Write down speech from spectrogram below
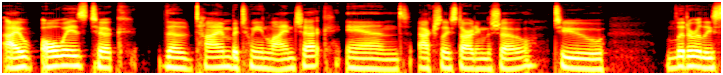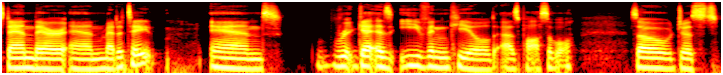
I always took the time between line check and actually starting the show to literally stand there and meditate and re- get as even keeled as possible. So just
